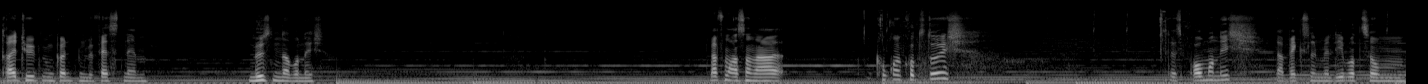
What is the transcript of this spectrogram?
Drei Typen könnten wir festnehmen. Müssen aber nicht. Waffenarsenal. Guck mal kurz durch. Das brauchen wir nicht. Da wechseln wir lieber zum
